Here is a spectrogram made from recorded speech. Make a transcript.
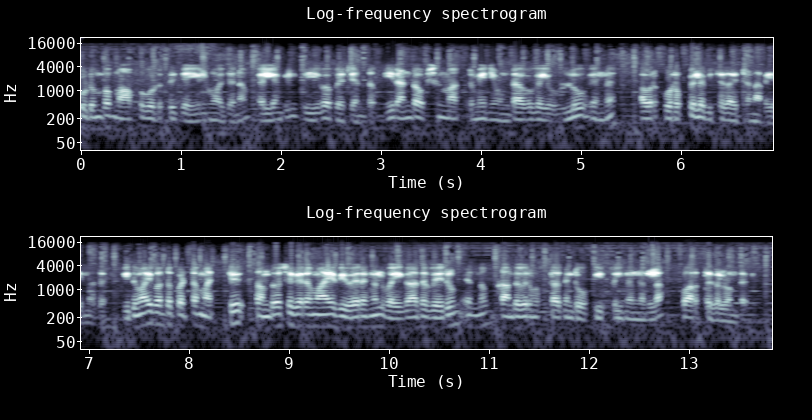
കുടുംബം മാപ്പ് കൊടുത്ത് ജയിൽ മോചനം അല്ലെങ്കിൽ ജീവപര്യന്തം ഈ രണ്ട് ഓപ്ഷൻ മാത്രമേ ഇനി ഉണ്ടാവുകയുള്ളൂ എന്ന് അവർക്ക് ഉറപ്പ് ലഭിച്ചതായിട്ടാണ് അറിയുന്നത്. ഇതുമായി ബന്ധപ്പെട്ട മറ്റ് സന്തോഷകരമായ വിവരങ്ങൾ വൈകാതെ വരും എന്നും കാന്തപുരം ഉസ്താദിന്റെ ഓഫീസിൽ നിന്നുള്ള വാർത്തകളുണ്ട്.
